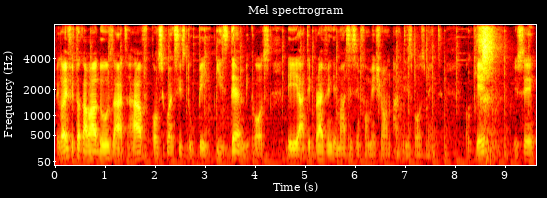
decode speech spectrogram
Because if you talk about those that have consequences to pay is them because they are depriving the masses information and disbursement. Okay? You say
